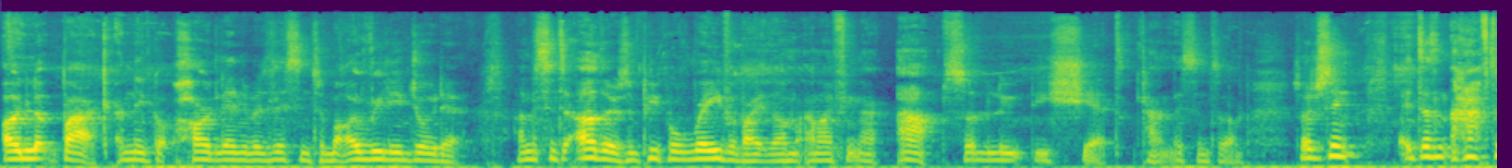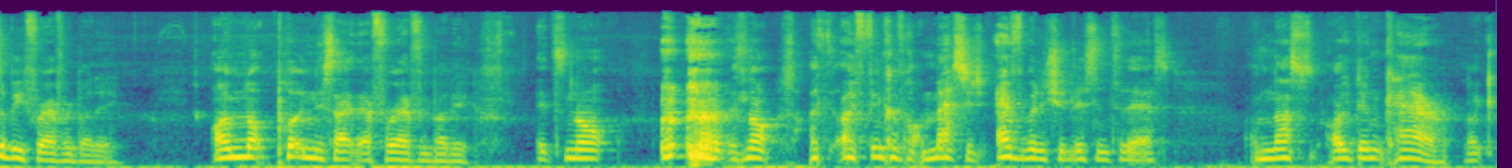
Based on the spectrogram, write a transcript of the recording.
I look back and they've got hardly anybody listening to them, but I really enjoyed it. I listen to others and people rave about them, and I think they're absolutely shit. Can't listen to them. So I just think it doesn't have to be for everybody. I'm not putting this out there for everybody. It's not. it's not. I, I think I've got a message. Everybody should listen to this, and that's. I don't care. Like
